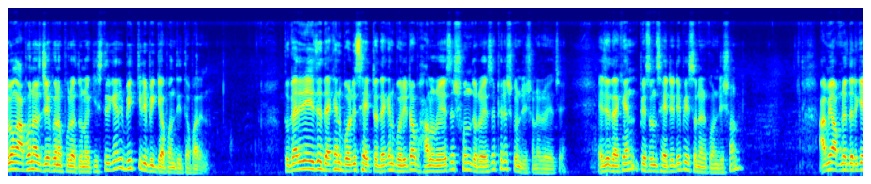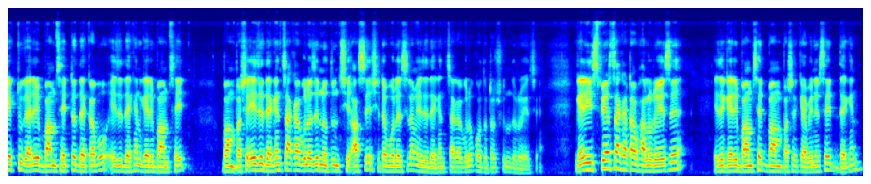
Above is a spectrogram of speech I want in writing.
এবং আপনার যে কোনো পুরাতন কিস্তির গাড়ি বিক্রি বিজ্ঞাপন দিতে পারেন। তো গাড়ির এই যে দেখেন বডি সাইডটা দেখেন বডিটাও ভালো রয়েছে, সুন্দর রয়েছে ফ্রেশ কন্ডিশনে রয়েছে। এই যে দেখেন, পেছন সাইডেরই পেছনের কন্ডিশন আমি আপনাদেরকে একটু গাড়ির বাম সাইডটা দেখাবো। এই যে দেখেন গাড়ির বাম সাইড বাম পাশে, এই যে দেখেন চাকাগুলো যে নতুন আছে, সেটা বলেছিলাম, এই যে দেখেন চাকাগুলো কতটা সুন্দর রয়েছে। গাড়ির স্পেয়ার চাকাটাও ভালো রয়েছে। এই যে গাড়ির বাম সাইড, বাম পাশের ক্যাবিনের সাইড, দেখেন।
